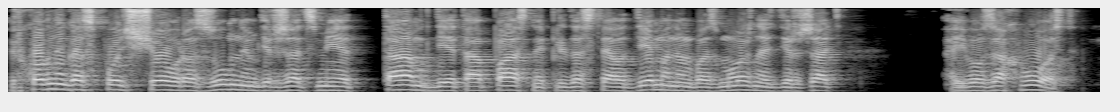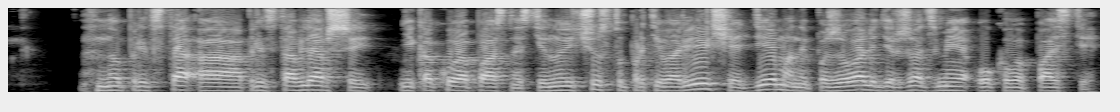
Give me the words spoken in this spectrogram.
Верховный Господь счел разумным держать змея там, где это опасно, и предоставил демонам возможность держать его за хвост. но предста а, представлявший никакой опасности, но и чувство противоречия, демоны пожелали держать змея около пасти.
